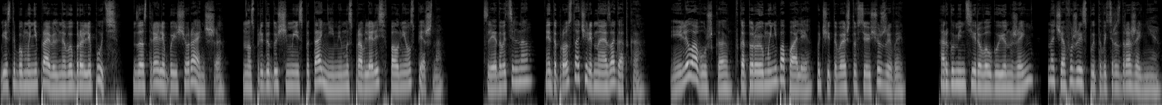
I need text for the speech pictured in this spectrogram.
Если бы мы неправильно выбрали путь, застряли бы еще раньше, но с предыдущими испытаниями мы справлялись вполне успешно. Следовательно, это просто очередная загадка. Или ловушка, в которую мы не попали, учитывая, что все еще живы. Аргументировал Гу Юнжень, начав уже испытывать раздражение.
